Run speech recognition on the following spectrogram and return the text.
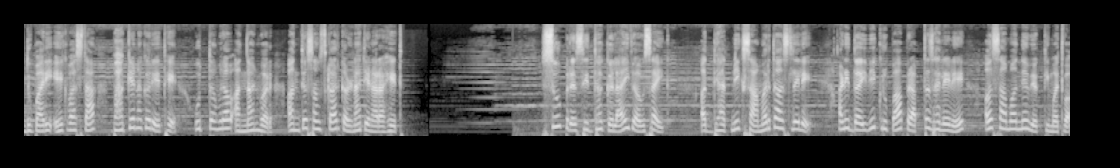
दुपारी एक वाजता भाग्यनगर येथे उत्तमराव अण्णांवर अंत्यसंस्कार करण्यात येणार आहेत. सुप्रसिद्ध गलाई व्यावसायिक आध्यात्मिक सामर्थ्य असलेले आणि दैवी कृपा प्राप्त झालेले असामान्य व्यक्तिमत्व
